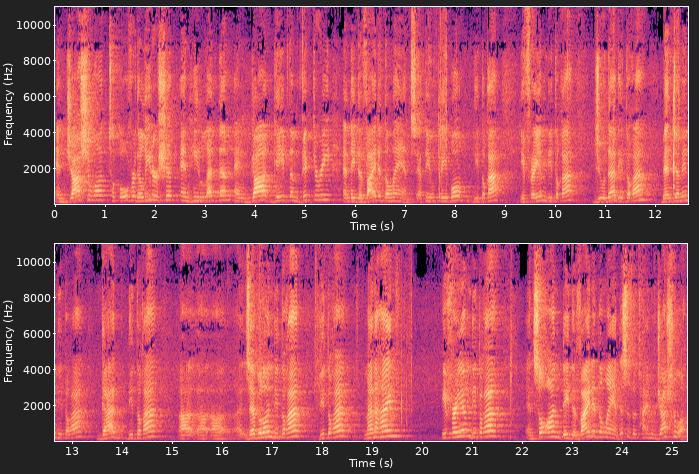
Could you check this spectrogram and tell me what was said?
And Joshua took over the leadership and he led them and God gave them victory and they divided the lands. Ito yung tribo, dito ka. Ephraim, dito ka. Judah, dito ka. Benjamin, dito ka. Gad, dito ka. Uh, uh, uh, Zebulon, dito ka. Dito ka. Manaheim, Ephraim, dito ka. And so on, they divided the land. This is the time of Joshua.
